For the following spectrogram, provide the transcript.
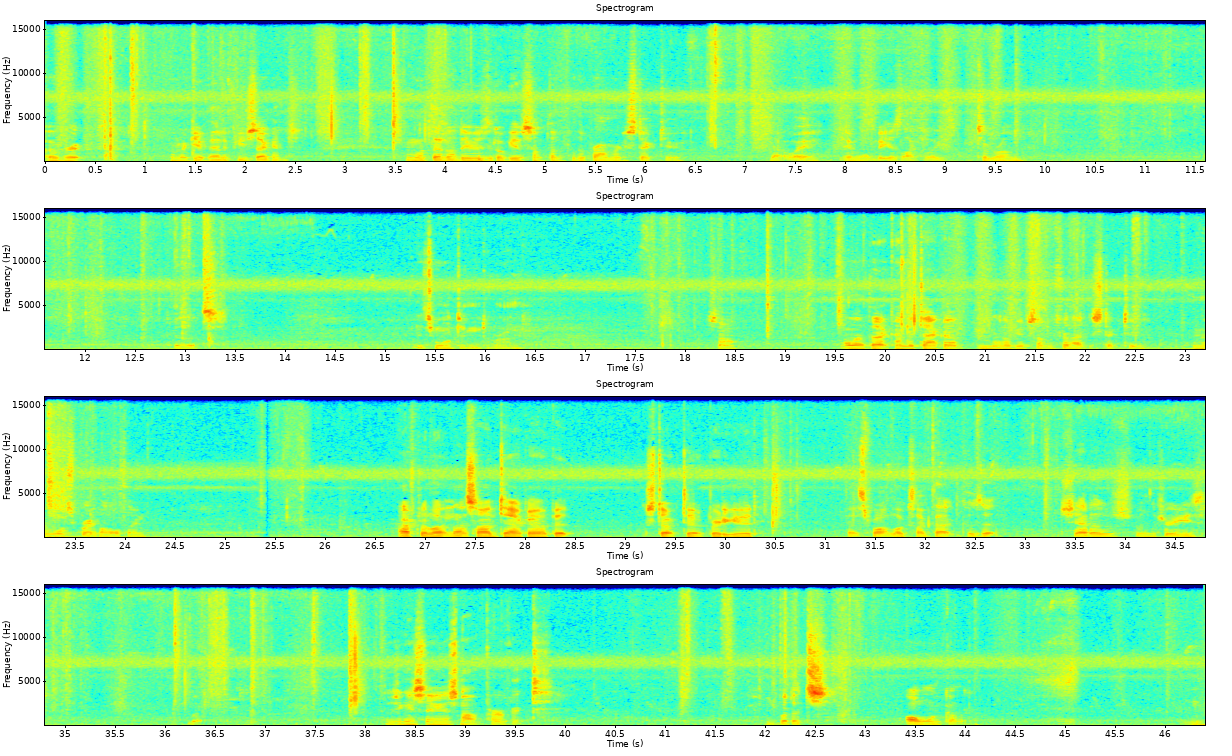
over it. I'm gonna give that a few seconds. And what that'll do is it'll give something for the primer to stick to. That way, it won't be as likely to run. Because it's it's wanting to run. So I'll let that kind of tack up and that'll give something for that to stick to. And then we'll spray the whole thing. After letting that side tack up, it stuck to it pretty good. That spot looks like that because it shadows from the trees. But as you can see, it's not perfect. But it's all one color.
